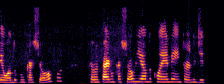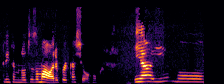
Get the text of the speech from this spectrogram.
eu ando com um cachorro. Então eu pego um cachorro e ando com ele em torno de 30 minutos, uma hora por cachorro. E aí, no,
